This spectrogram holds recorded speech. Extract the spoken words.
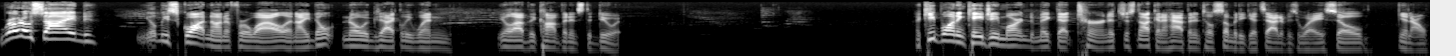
Roto side, you'll be squatting on it for a while, and I don't know exactly when you'll have the confidence to do it. I keep wanting KJ Martin to make that turn. It's just not going to happen until somebody gets out of his way. So, you know,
